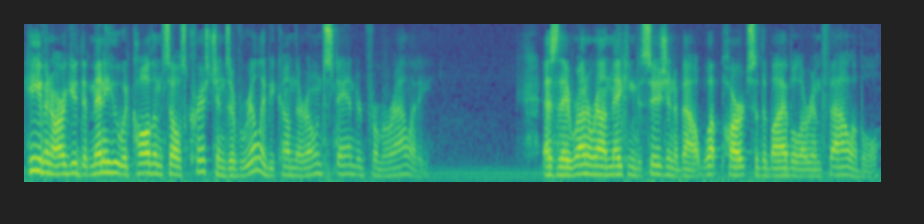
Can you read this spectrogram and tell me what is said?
He even argued that many who would call themselves Christians have really become their own standard for morality as they run around making decision about what parts of the Bible are infallible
